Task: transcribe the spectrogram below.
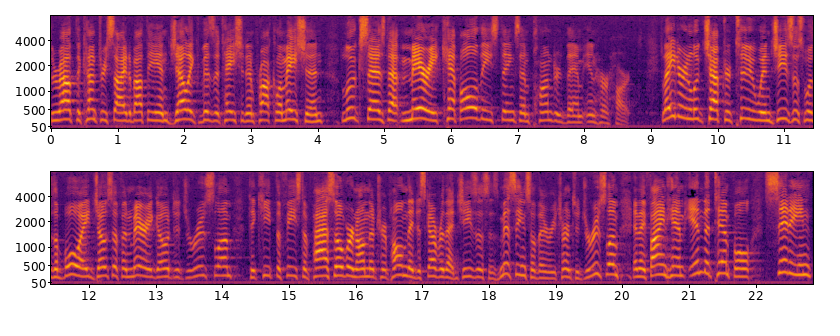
throughout the countryside about the angelic visitation and proclamation, Luke says that Mary kept all these things and pondered them in her heart. Later in Luke chapter 2, when Jesus was a boy, Joseph and Mary go to Jerusalem to keep the feast of Passover, and on their trip home, they discover that Jesus is missing, so they return to Jerusalem, and they find him in the temple, sitting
